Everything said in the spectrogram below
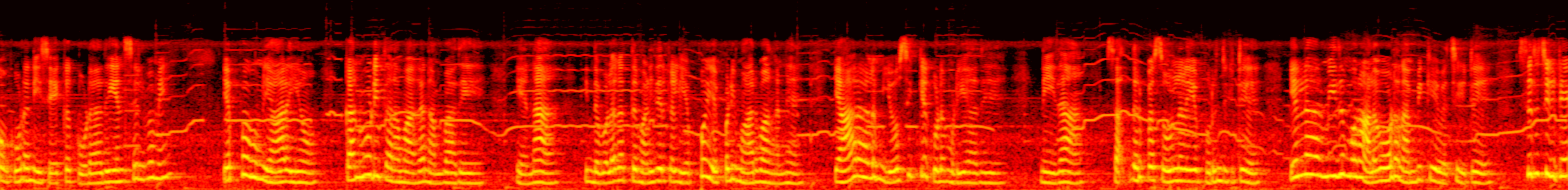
உன் கூட நீ சேர்க்கக்கூடாது என் செல்வமே. எப்பவும் யாரையும் கண்மூடித்தனமாக நம்பாதே. ஏன்னா இந்த உலகத்து மனிதர்கள் எப்போ எப்படி மாறுவாங்கன்னு யாராலும் யோசிக்க கூட முடியாது. நீ தான் சந்தர்ப்ப சூழ்நிலையை புரிஞ்சுக்கிட்டு எல்லார் மீதும் ஒரு அளவோட நம்பிக்கையை வச்சுக்கிட்டு சிரிச்சுக்கிட்டே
